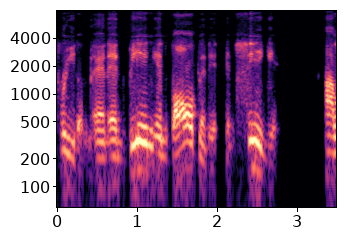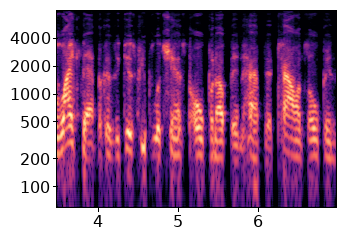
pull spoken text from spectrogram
freedom, and and being involved in it and seeing it. I like that because it gives people a chance to open up and have their talents open.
